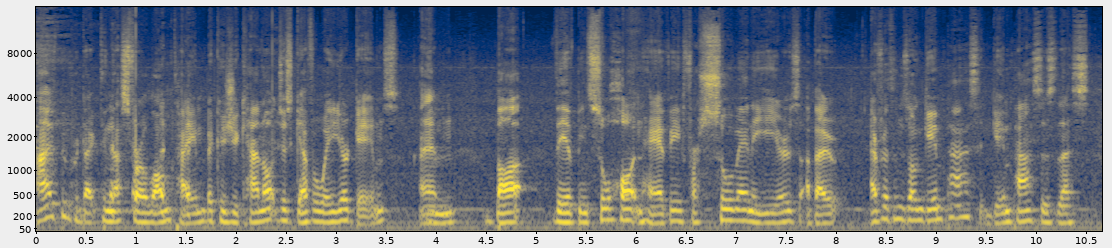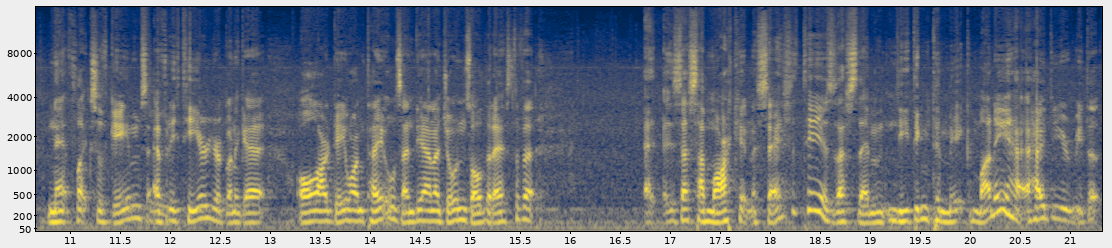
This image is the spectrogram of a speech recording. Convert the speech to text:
I've been predicting this for a long time because you cannot just give away your games. Um, but they have been so hot and heavy for so many years about everything's on Game Pass. Game Pass is this Netflix of games. Every tier you're going to get all our day one titles, Indiana Jones, all the rest of it. Is this a market necessity? Is this them needing to make money? How, how do you read it?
